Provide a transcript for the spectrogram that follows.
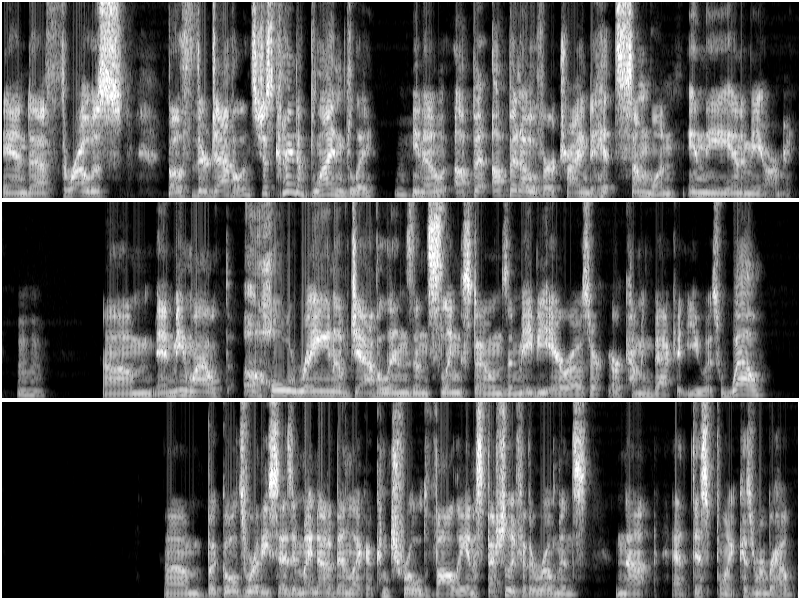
and uh, throws both of their javelins, just kind of blindly, you know, up up and over, trying to hit someone in the enemy army. Mhm. Um, and meanwhile, a whole rain of javelins and sling stones and maybe arrows are, are coming back at you as well. Um, but Goldsworthy says it might not have been like a controlled volley, and especially for the Romans, not at this point, because remember how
